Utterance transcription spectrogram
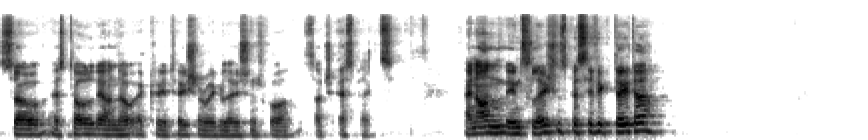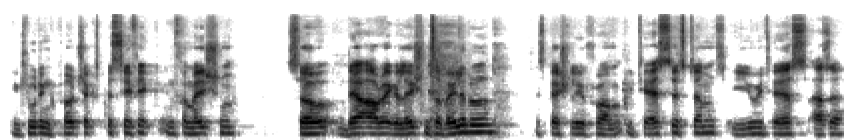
So as told, there are no accreditation regulations for such aspects. And on the installation-specific data, including project-specific information, so there are regulations available, especially from ETS systems, EU ETS, other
